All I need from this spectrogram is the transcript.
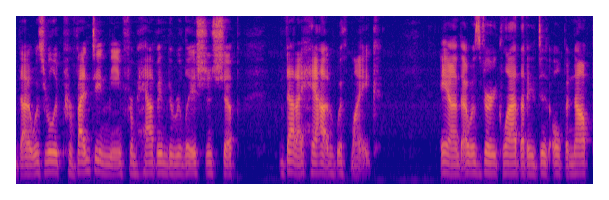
that it was really preventing me from having the relationship that I had with Mike. And I was very glad that I did open up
